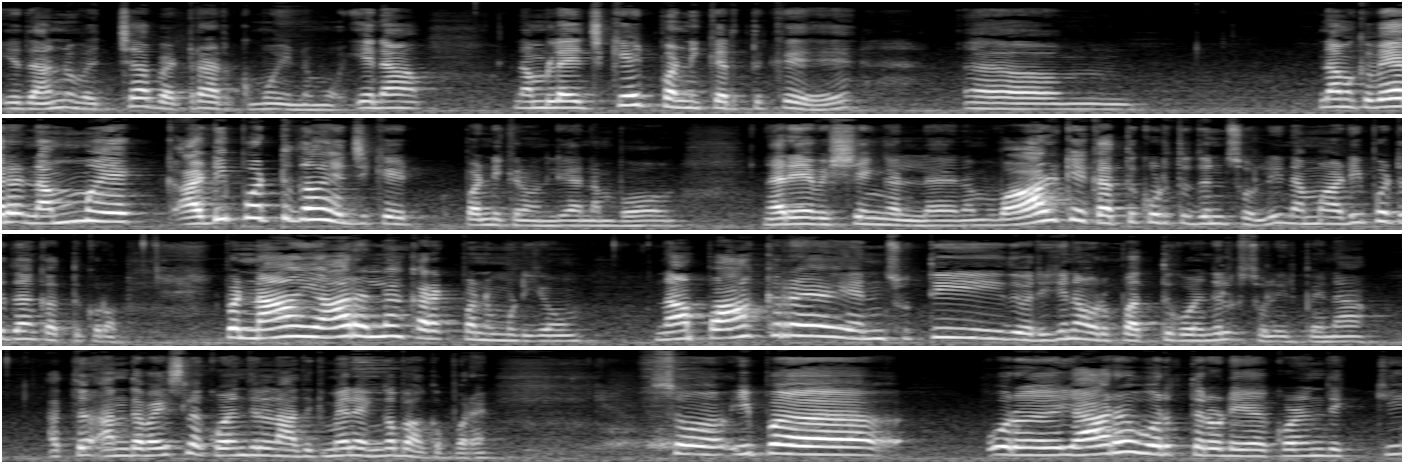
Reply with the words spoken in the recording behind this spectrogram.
ஏதான்னு வச்சா பெட்டராக இருக்குமோ என்னமோ. ஏன்னா நம்மளை எஜுகேட் பண்ணிக்கிறதுக்கு நமக்கு வேறு நம்ம எக்- அடிபட்டு தான் எஜுகேட் பண்ணிக்கிறோம் இல்லையா நம்ம? நிறைய விஷயங்களில் நம்ம வாழ்க்கை கற்றுக் கொடுத்ததுன்னு சொல்லி நம்ம அடிபட்டு தான் கற்றுக்குறோம் இப்போ நான் யாரெல்லாம் கரெக்ட் பண்ண முடியும்? நான் பார்க்குற என் சுற்றி இது வரைக்கும் நான் ஒரு பத்து குழந்தைகளுக்கு சொல்லியிருப்பேனா? அத்து அந்த வயசில் குழந்தைகள் நான் அதுக்கு மேலே எங்கே பார்க்க போகிறேன் ஸோ இப்போ ஒரு யாரோ ஒருத்தருடைய குழந்தைக்கு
